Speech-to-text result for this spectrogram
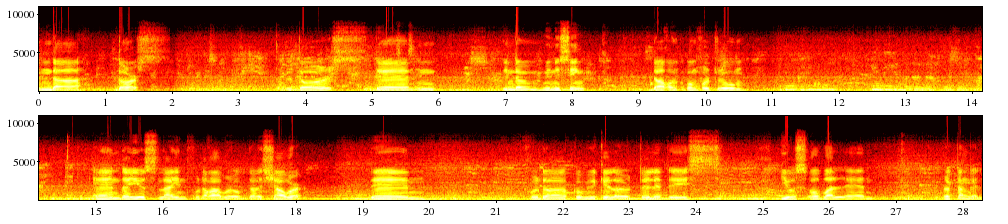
and the doors the doors then in in the mini sink the comfort room. And I use line for the cover of the shower. Then for the cubicle or toilet is use oval and rectangle.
